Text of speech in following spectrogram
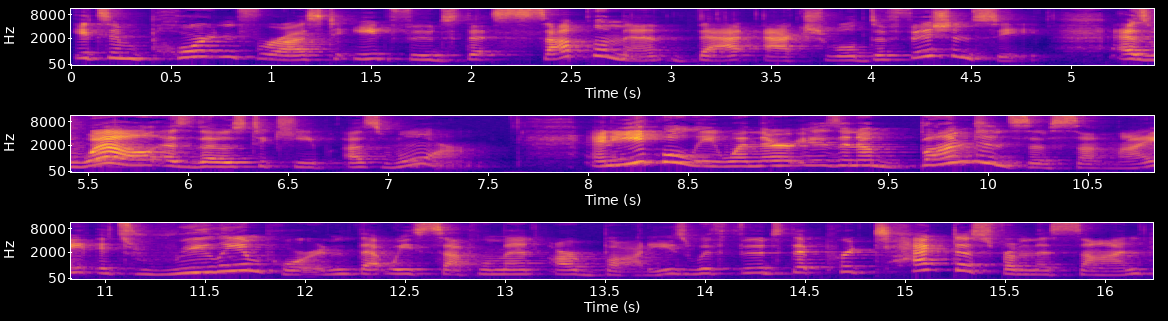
it's important for us to eat foods that supplement that actual deficiency, as well as those to keep us warm. And equally, when there is an abundance of sunlight, it's really important that we supplement our bodies with foods that protect us from the sun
